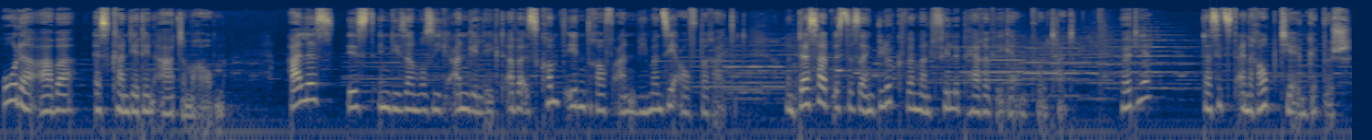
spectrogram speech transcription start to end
oder aber es kann dir den Atem rauben. Alles ist in dieser Musik angelegt, aber es kommt eben darauf an, wie man sie aufbereitet. Und deshalb ist es ein Glück, wenn man Philipp Herrewege am Pult hat. Hört ihr? Da sitzt ein Raubtier im Gebüsch.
